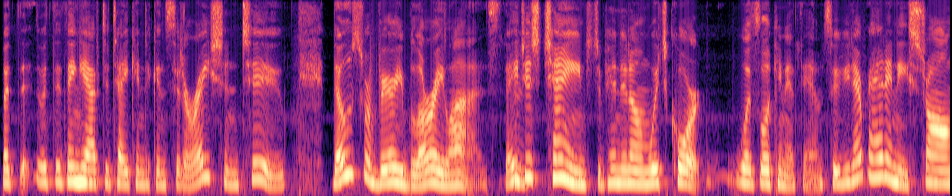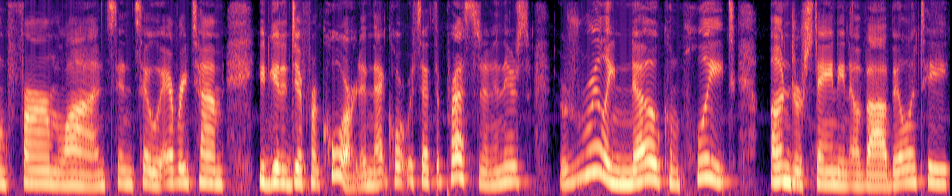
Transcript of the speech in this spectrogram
But the, but the thing you have to take into consideration too, those were very blurry lines. They mm. just changed depending on which court was looking at them. So you never had any strong, firm lines, and so every time you'd get a different court, and that court would set the precedent. And there's there's really no complete understanding of viability.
